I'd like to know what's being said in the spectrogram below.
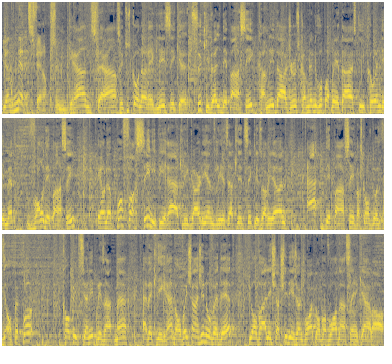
il y a une nette différence. Une grande différence. Et tout ce qu'on a réglé, c'est que ceux qui veulent dépenser, comme les Dodgers, comme le nouveau propriétaire Steve Cohen des Mets, vont dépenser. Et on n'a pas forcé les Pirates, les Guardians, les Athletics, les Orioles à dépenser parce qu'on ne peut pas compétitionner présentement avec les grands, bien, on va échanger nos vedettes, puis on va aller chercher des jeunes joueurs, puis on va voir dans cinq ans. Alors,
